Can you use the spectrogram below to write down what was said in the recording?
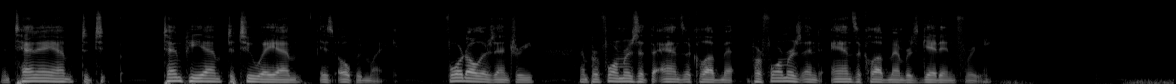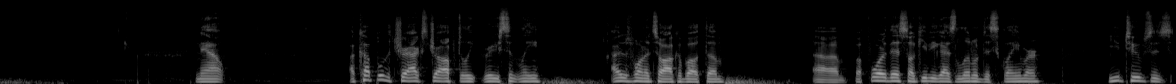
and 10 a.m. to t- 10 p.m. to 2 a.m. is open mic. Four dollars entry, and performers at the Anza Club me- performers and Anza Club members get in free. Now, a couple of tracks dropped recently. I just want to talk about them. Uh, before this, I'll give you guys a little disclaimer. YouTube's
